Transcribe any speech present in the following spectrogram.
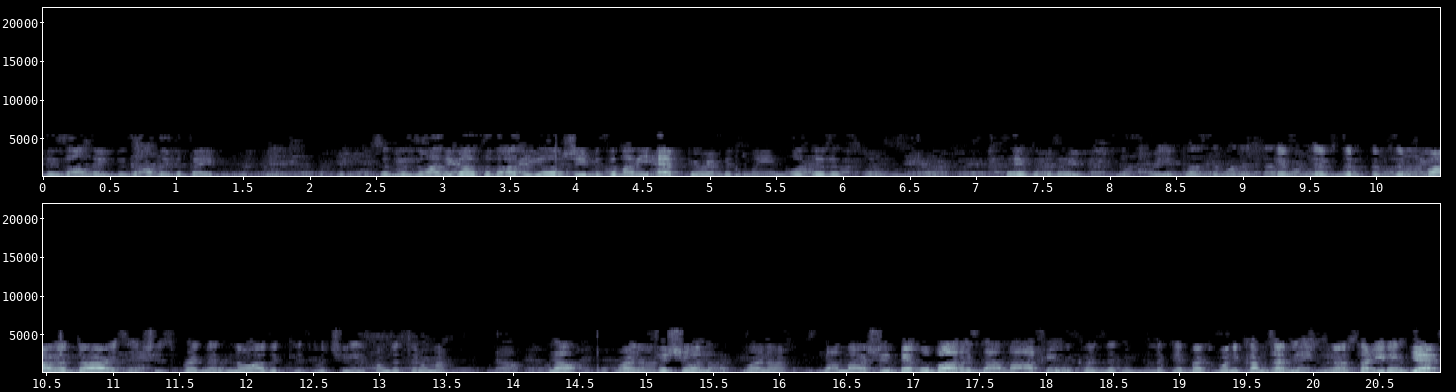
there's only there's only the baby. So does the money go to the other Yorshim? Is the money hefker in between, or does it stay with the baby? The three plus the one that's not if, born if the if the father dies and she's pregnant, no other kids, would she eat from the teruma? No, No. Why not? for sure not. Why not? It's not ma'achil. Bet ubar is not ma'achil. Because the, the kid, but when he comes out, she's gonna start eating. Yes.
